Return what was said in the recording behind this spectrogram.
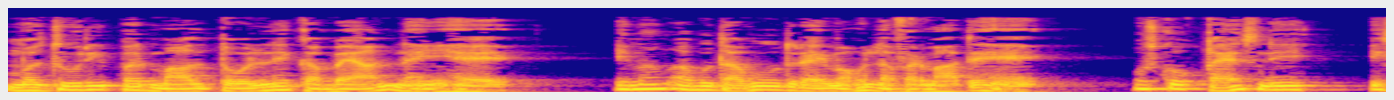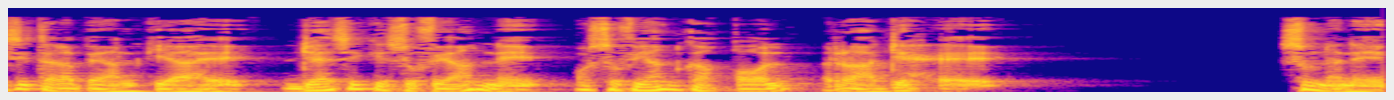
مزدوری پر مال تولنے کا بیان نہیں ہے۔ امام ابو داود رحمہ اللہ فرماتے ہیں، اس کو قیس نے اسی طرح بیان کیا ہے، جیسے کہ سفیان نے، اور سفیان کا قول راجح ہے۔ سننے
